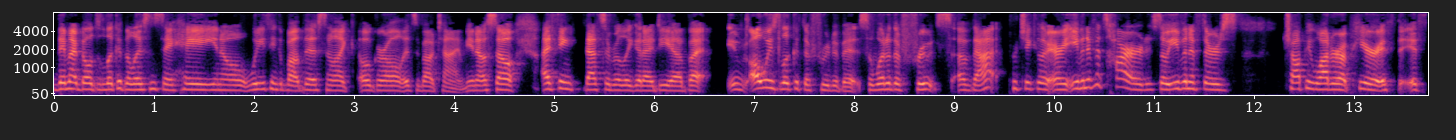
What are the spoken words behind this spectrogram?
they might be able to look at the list and say hey you know what do you think about this? And they're like oh girl it's about time you know? So i think that's a really good idea but always look at the fruit of it. So what are the fruits of that particular area? Even if it's hard so even if there's choppy water up here if if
